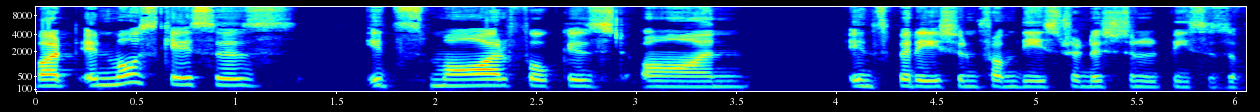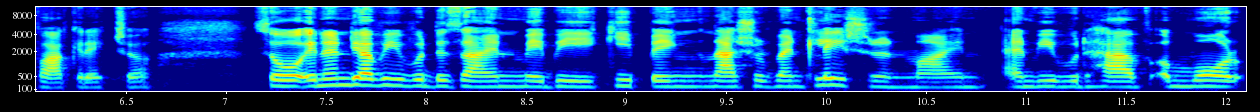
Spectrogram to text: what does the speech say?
But in most cases, it's more focused on inspiration from these traditional pieces of architecture. So in India, we would design maybe keeping natural ventilation in mind, and we would have a more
